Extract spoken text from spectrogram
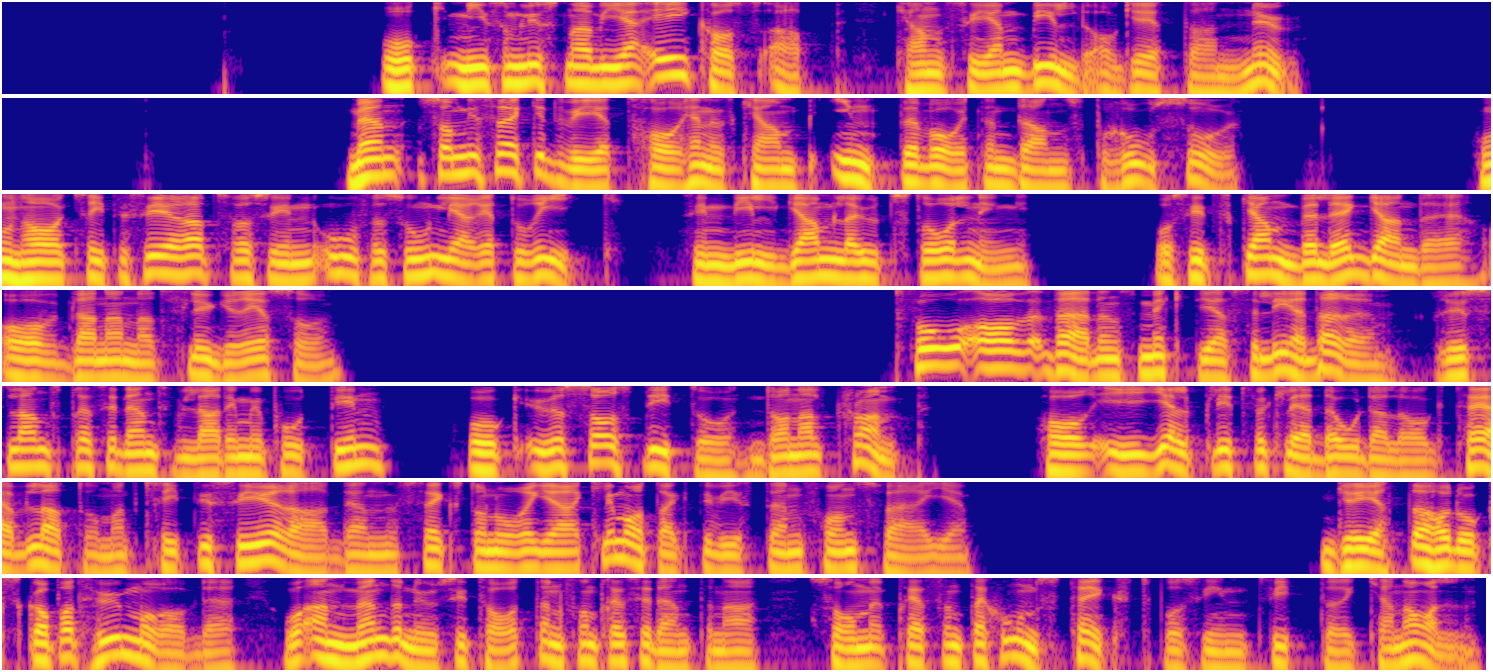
Och ni som lyssnar via Acasts app kan se en bild av Greta nu. Men som ni säkert vet har hennes kamp inte varit en dans på rosor. Hon har kritiserats för sin oförsonliga retorik, sin lillgamla utstrålning och sitt skambeläggande av bland annat flygresor. Två av världens mäktigaste ledare, Rysslands president Vladimir Putin och USAs dito Donald Trump, har i hjälpligt förklädda ordalag tävlat om att kritisera den 16-åriga klimataktivisten från Sverige. Greta har dock skapat humor av det och använder nu citaten från presidenterna som presentationstext på sin Twitter-kanal.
